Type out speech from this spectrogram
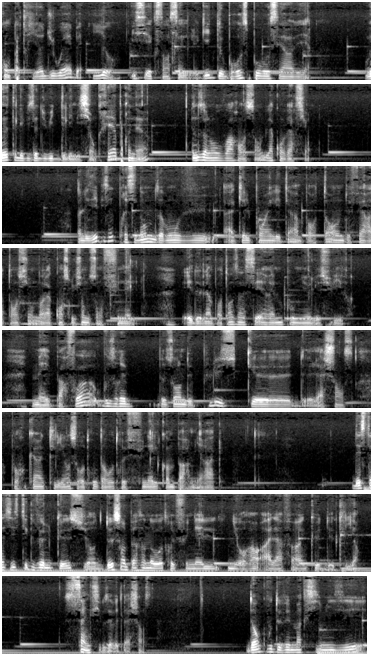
compatriotes du web, yo, ici Extensel, le geek de Bros pour vous servir. Vous êtes à l'épisode 8 de l'émission Créapreneur et nous allons voir ensemble la conversion. Dans les épisodes précédents, nous avons vu à quel point il était important de faire attention dans la construction de son funnel et de l'importance d'un CRM pour mieux le suivre. Mais parfois, vous aurez besoin de plus que de la chance pour qu'un client se retrouve dans votre funnel comme par miracle. Des statistiques veulent que sur 200 personnes dans votre funnel, il n'y aura à la fin que deux clients. 5 si vous avez de la chance. Donc vous devez maximiser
